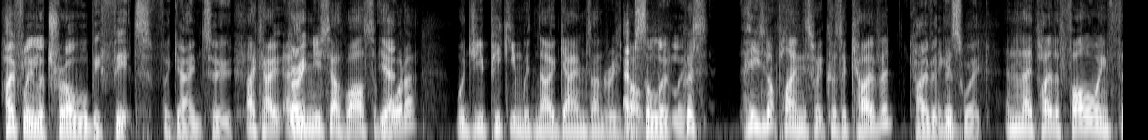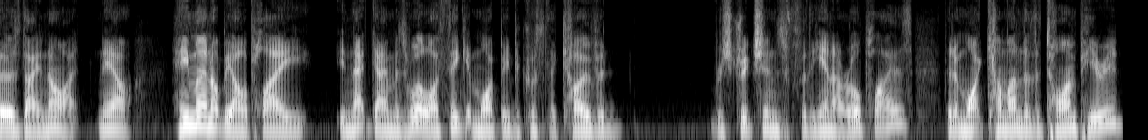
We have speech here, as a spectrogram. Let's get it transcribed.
hopefully Latrell will be fit for game two. Okay, as Very- a New South Wales Yeah. supporter, would you pick him with no games under his belt? Absolutely. Because he's not playing this week because of COVID. COVID Because- this week. and then they play the following Thursday night. Now, he may not be able to play in that game as well. I think it might be because of the COVID restrictions for the NRL players that it might come under the time period.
